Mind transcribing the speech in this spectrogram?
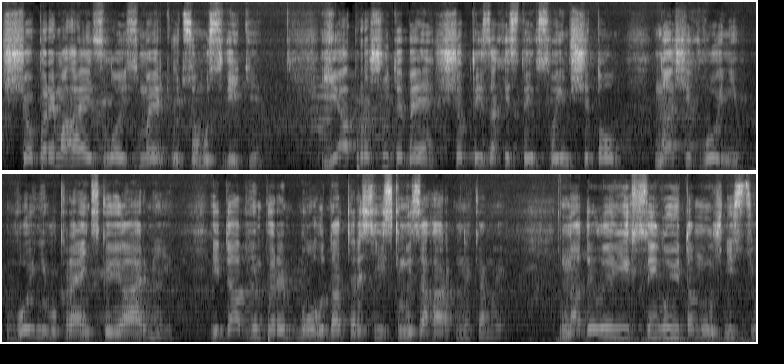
що перемагає зло і смерть у цьому світі. Я прошу тебе, щоб ти захистив своїм щитом наших воїнів, воїнів української армії, і дав їм перемогу над російськими загарбниками. Надали їх силою та мужністю,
